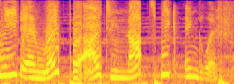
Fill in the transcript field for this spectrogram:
read and write, but I do not speak English.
